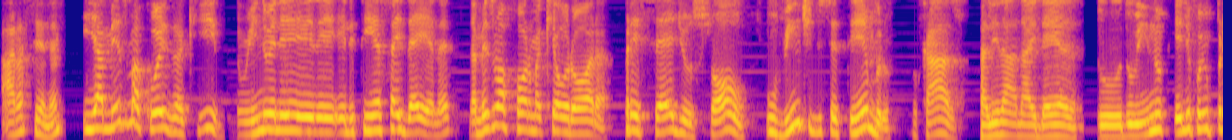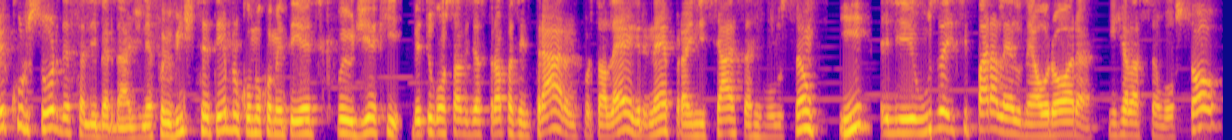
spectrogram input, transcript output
a nascer, né? E a mesma coisa aqui, no hino ele, ele, ele tem essa ideia, né? Da mesma forma que a aurora precede o sol, o 20 de setembro, no caso, ali na, na ideia do, do hino, ele foi o precursor dessa liberdade, né? Foi o 20 de setembro, como eu comentei antes, que foi o dia que Bento Gonçalves e as tropas entraram em Porto Alegre, né, para iniciar essa revolução, e ele usa esse paralelo, né, a aurora em relação ao sol,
